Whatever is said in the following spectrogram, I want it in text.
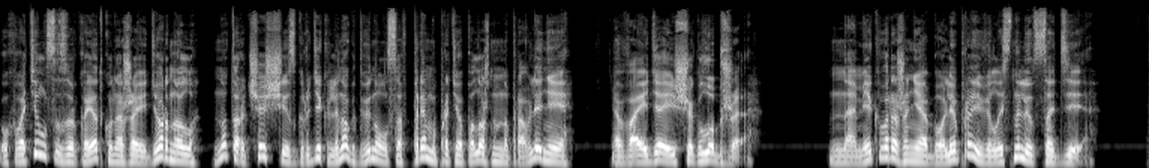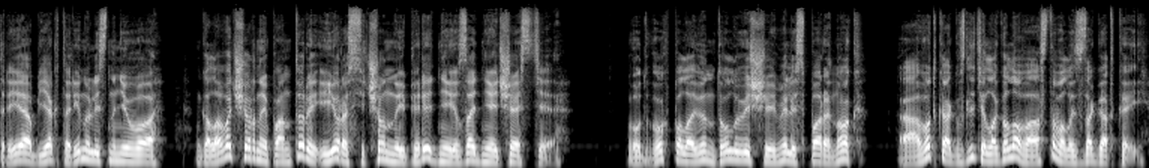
ухватился за рукоятку ножа и дернул, но торчащий из груди клинок двинулся в прямо противоположном направлении, войдя еще глубже. На миг выражение боли проявилось на лице Ди. Три объекта ринулись на него, голова черной пантеры и ее рассеченные передние и задние части. У двух половин туловища имелись пары ног, а вот как взлетела голова оставалась загадкой.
